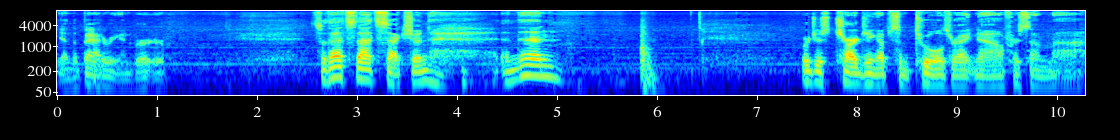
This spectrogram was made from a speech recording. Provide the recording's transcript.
yeah, the battery inverter. So that's that section. And then we're just charging up some tools right now for some uh,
